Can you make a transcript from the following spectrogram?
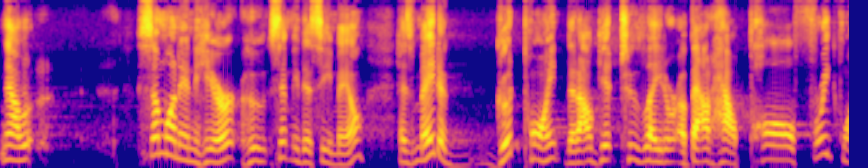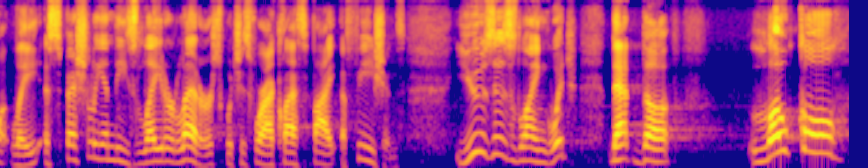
Now, someone in here who sent me this email has made a good point that I'll get to later about how Paul frequently, especially in these later letters, which is where I classify Ephesians, uses language that the local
